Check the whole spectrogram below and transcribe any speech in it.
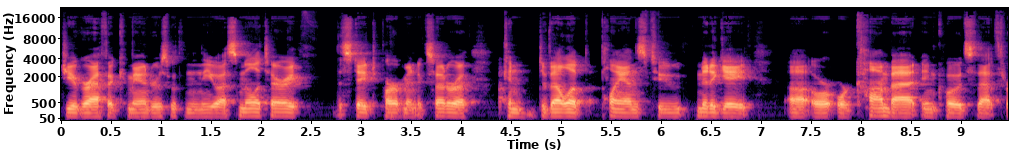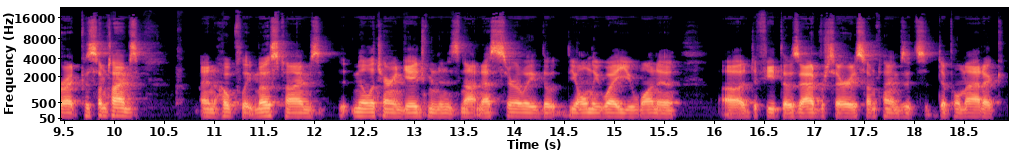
geographic commanders within the U.S. military, the State Department, et cetera, can develop plans to mitigate uh, or, or combat, in quotes, that threat. Because sometimes, and hopefully most times, military engagement is not necessarily the, the only way you want to uh, defeat those adversaries. Sometimes it's diplomatic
